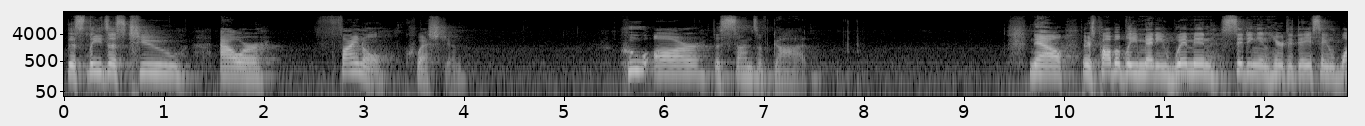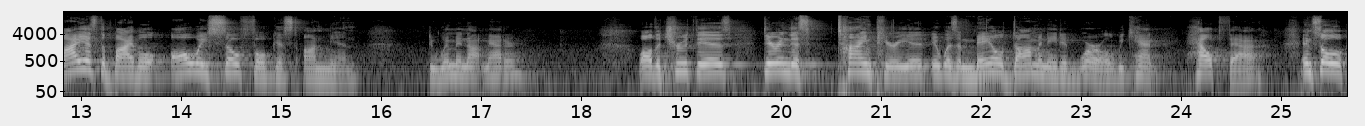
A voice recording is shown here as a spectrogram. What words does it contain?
This leads us to our final question Who are the sons of God? Now, there's probably many women sitting in here today saying, Why is the Bible always so focused on men? Do women not matter? Well, the truth is, during this time period, it was a male dominated world. We can't help that. And so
